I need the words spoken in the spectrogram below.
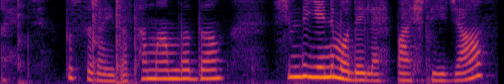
Evet, bu sırayı da tamamladım. Şimdi yeni modele başlayacağız.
